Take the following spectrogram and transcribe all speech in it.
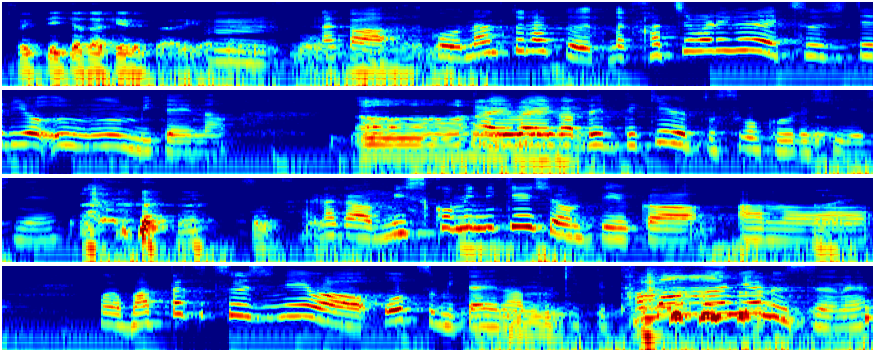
そう言っていただけるとありがうたいです。ん。なんか、こう、なんとなく、なんか8割ぐらい通じてるよ、うんうん、みたいな、ああ、会話がで、でできるとすごく嬉しいですね。そうですね。なんか、ミスコミュニケーションっていうか、あのはこれ全く通じねえわ、オツみたいな時ってたまーにあるんですよね。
